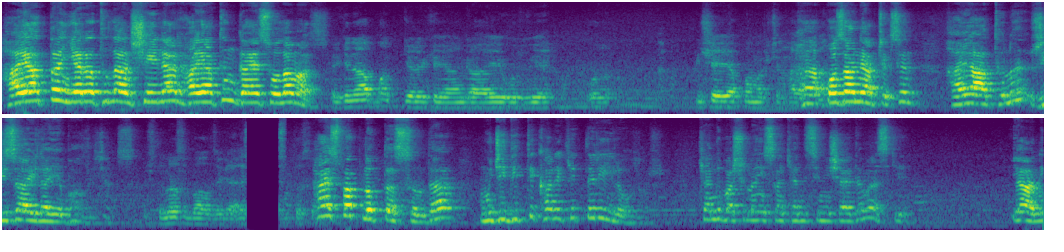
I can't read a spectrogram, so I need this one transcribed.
Hayattan yaratılan şeyler hayatın gayesi olamaz. Peki ne yapmak gerekiyor yani gaye ulviye? Bir şey yapmamak için hayatta. Ha, o zaman ne yapacaksın? Hayatını rıza ilahiye bağlayacaksın. İşte nasıl bağlayacak? Yani. Her esbab noktasında muciditlik hareketleriyle olur. Kendi başına insan kendisini inşa edemez ki. Yani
